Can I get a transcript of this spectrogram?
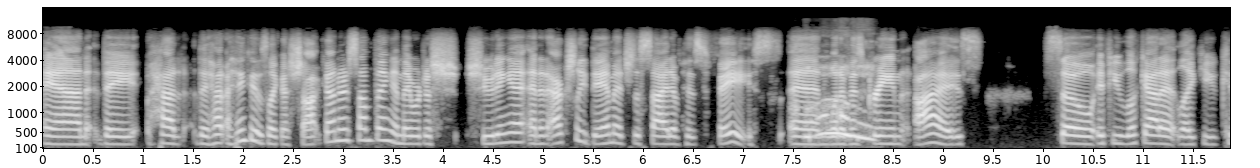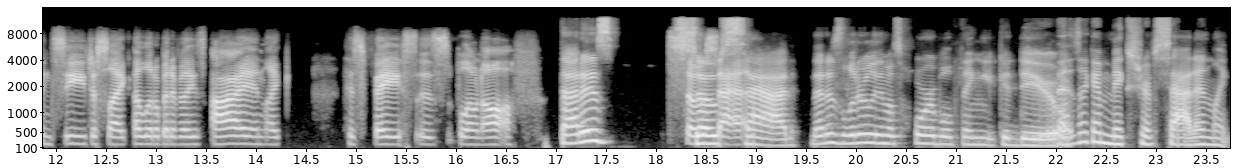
And they had they had I think it was like a shotgun or something, and they were just sh shooting it, and it actually damaged the side of his face and one of his oh! green eyes. So if you look at it, like you can see just like a little bit of his eye and like his face is blown off. That is So so, sad. sad. That is literally the most horrible thing you could do. It's like a mixture of sad and like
